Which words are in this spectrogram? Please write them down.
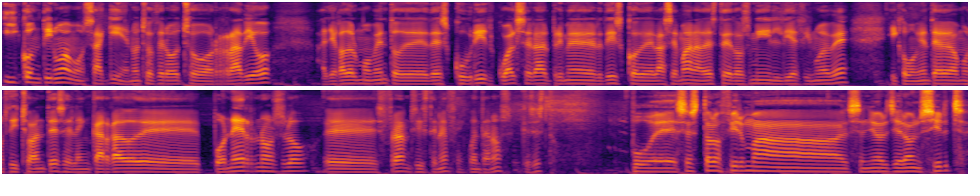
Y continuamos aquí en 808 Radio. Ha llegado el momento de descubrir cuál será el primer disco de la semana de este 2019 y como bien te habíamos dicho antes, el encargado de ponérnoslo es Fran System F. Cuéntanos, ¿qué es esto? Pues esto lo firma el señor Jerome Sirch,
